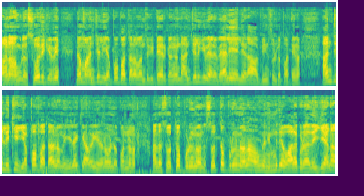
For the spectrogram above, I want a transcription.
ஆனால் அவங்கள சோதிக்கவே நம்ம அஞ்சலி எப்போ பார்த்தாலும் வந்துக்கிட்டே இருக்காங்க. அந்த அஞ்சலிக்கு வேறு வேலையே இல்லையடா அப்படின்னு சொல்லிட்டு பார்த்தீங்கன்னா அஞ்சலிக்கு எப்போ பார்த்தாலும் நம்ம இலக்கியாவை எதனா ஒன்று பண்ணணும். அந்த சொத்தை பிடுங்கணும். அந்த சொத்தை பிடுங்கினாலும் அவங்க நிம்மதியாக வாழக்கூடாது. ஏன்னா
